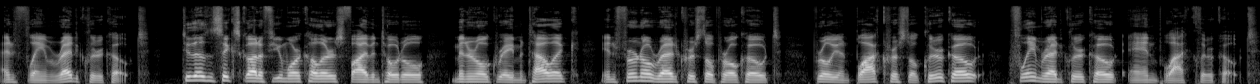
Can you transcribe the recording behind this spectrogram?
and flame red clear coat. 2006 got a few more colors, five in total, mineral gray metallic, inferno red crystal pearl coat, brilliant black crystal clear coat, flame red clear coat, and black clear coat.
